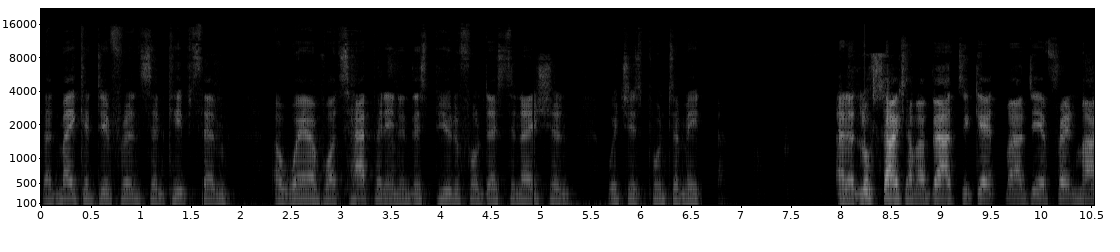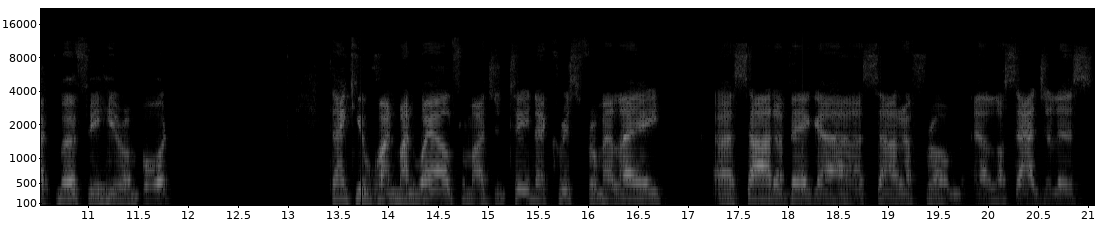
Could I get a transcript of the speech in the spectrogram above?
that make a difference and keeps them aware of what's happening in this beautiful destination, which is Punta Mita. And it looks like I'm about to get my dear friend Marc Murphy here on board. Thank you, Juan Manuel from Argentina, Chris from LA, uh, Sara Vega, Sara from uh, Los Angeles.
